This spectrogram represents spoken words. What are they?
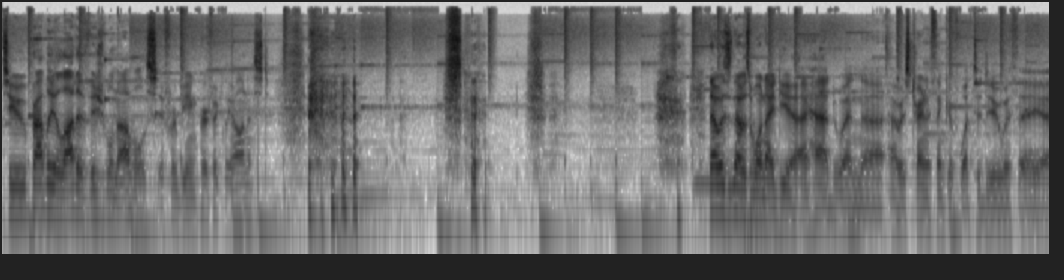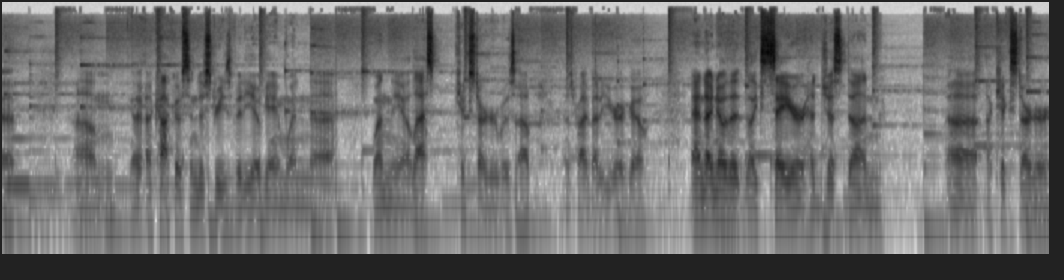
to probably a lot of visual novels, if we're being perfectly honest. that was that was one idea I had when uh, I was trying to think of what to do with a uh, um, a, a Kakos Industries video game when uh, when the uh, last Kickstarter was up. That was probably about a year ago, and I know that like Sayer had just done uh, a Kickstarter,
